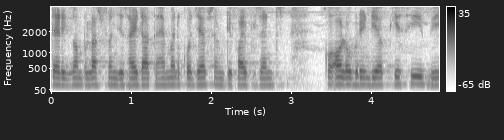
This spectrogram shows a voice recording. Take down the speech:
टेरिगम प्लस फंजीसाइड आता है। मेरे को जैब सेवेंटी फाइव परसेंट को ऑल ओवर इंडिया किसी भी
